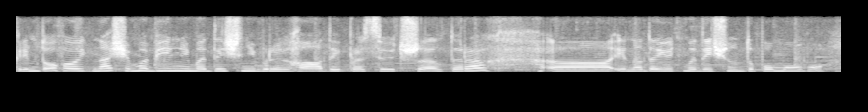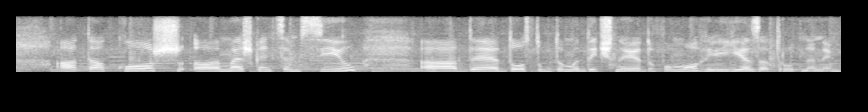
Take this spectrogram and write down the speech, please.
Крім того, наші мобільні медичні бригади працюють в шелтерах е, і надають медичну допомогу, а також е, мешканцям сіл, е, де доступ до медичної допомоги є затрудненим.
